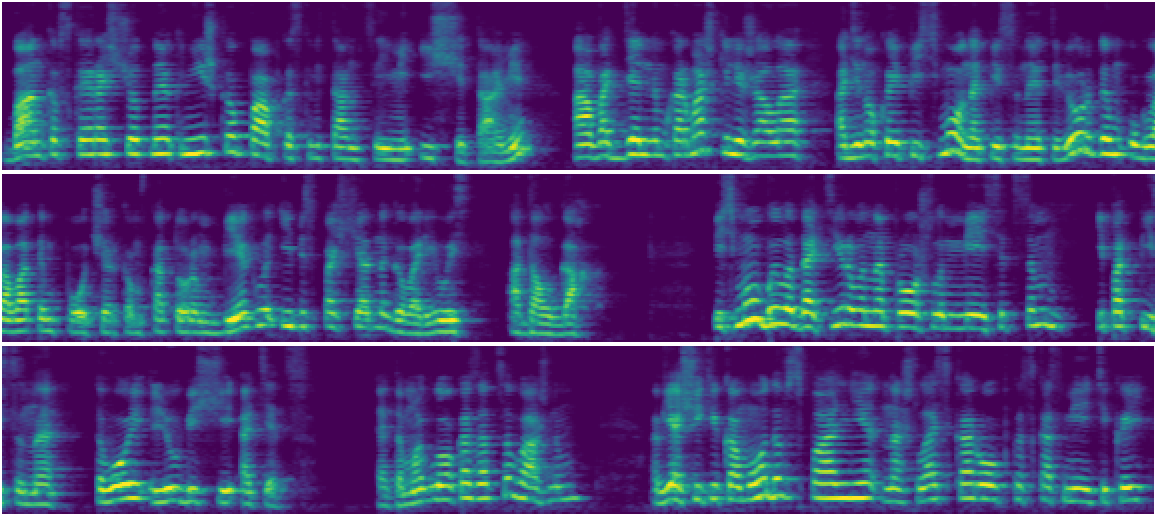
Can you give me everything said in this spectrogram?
банковская расчетная книжка, папка с квитанциями и счетами, а в отдельном кармашке лежало одинокое письмо, написанное твердым угловатым почерком, в котором бегло и беспощадно говорилось о долгах. Письмо было датировано прошлым месяцем и подписано «Твой любящий отец». Это могло оказаться важным. В ящике комода в спальне нашлась коробка с косметикой,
